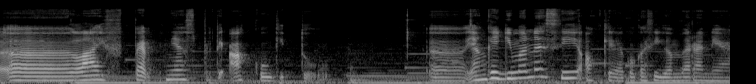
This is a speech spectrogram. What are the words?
uh, life pathnya seperti aku gitu uh, yang kayak gimana sih? Oke aku kasih gambaran ya.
